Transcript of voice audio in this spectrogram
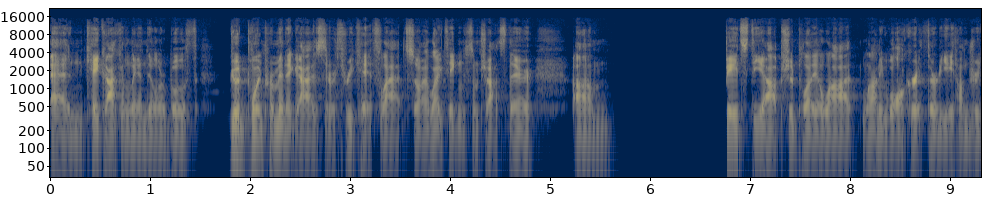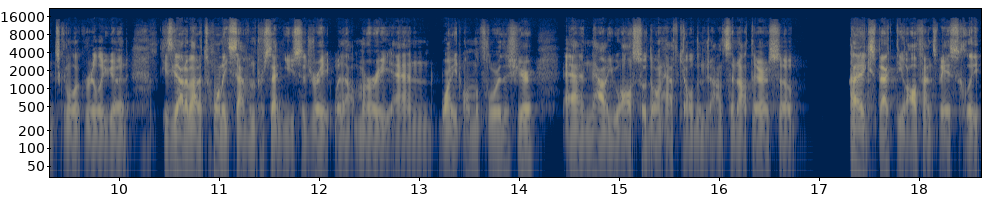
and Cacok and Landale are both good point per minute guys that are 3K flat. So I like taking some shots there. Um, Bates Diop should play a lot. Lonnie Walker at 3,800 is going to look really good. He's got about a 27% usage rate without Murray and White on the floor this year. And now you also don't have Keldon Johnson out there. So I expect the offense basically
